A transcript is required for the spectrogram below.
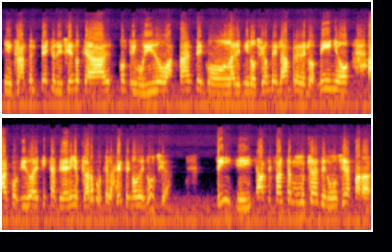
inflando el pecho, diciendo que ha contribuido bastante con la disminución del hambre de los niños, ha cogido a X cantidad de niños, claro, porque la gente no denuncia. Sí, y hace falta muchas denuncias para,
